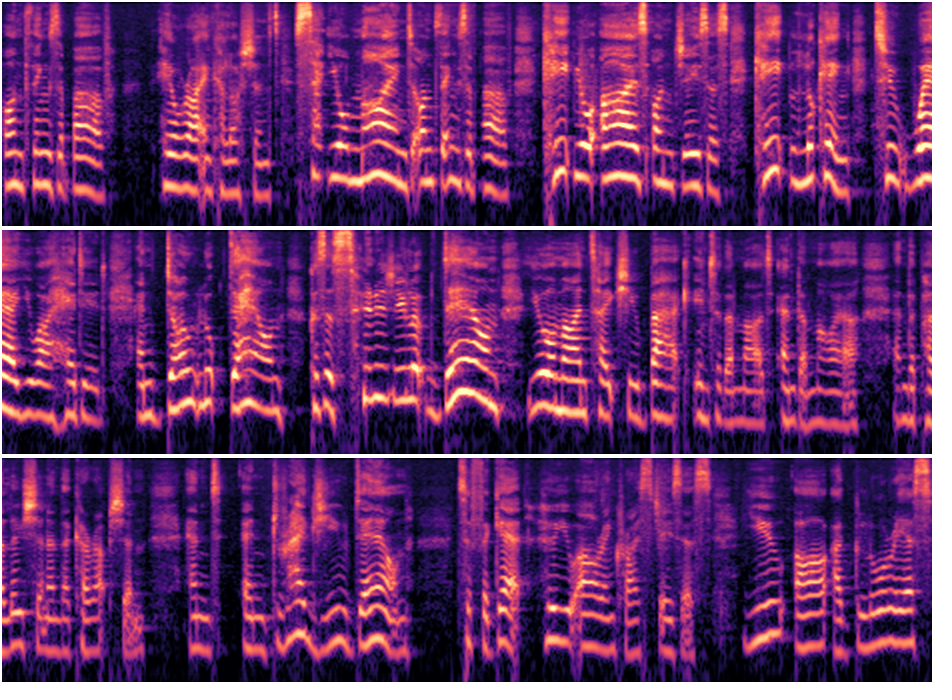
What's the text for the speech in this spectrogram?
on things above. He'll write in Colossians. Set your mind on things above. Keep your eyes on Jesus. Keep looking to where you are headed. And don't look down, because as soon as you look down, your mind takes you back into the mud and the mire and the pollution and the corruption. And and drags you down to forget who you are in Christ Jesus. You are a glorious,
